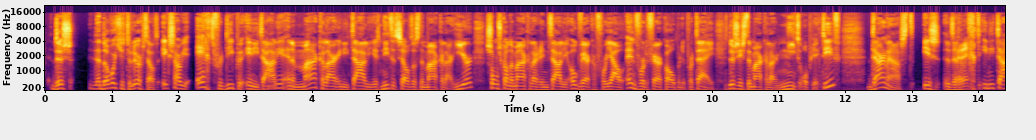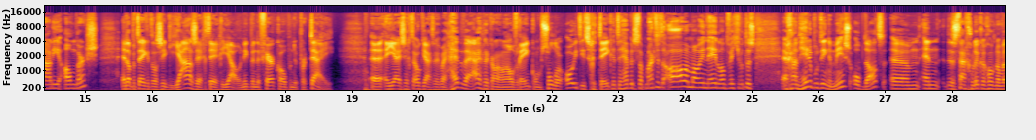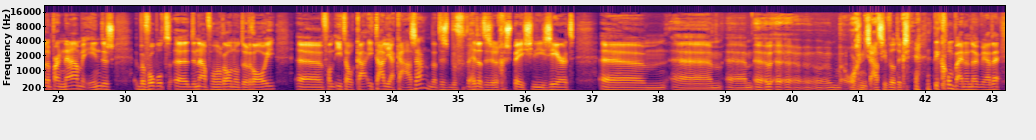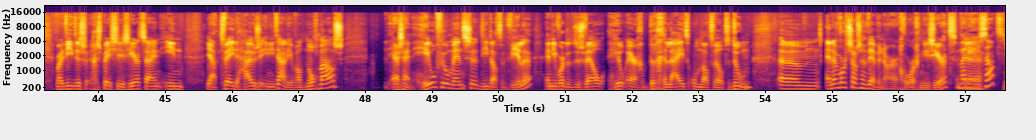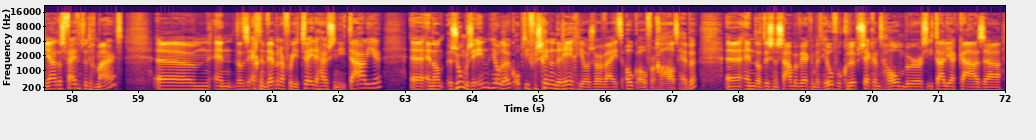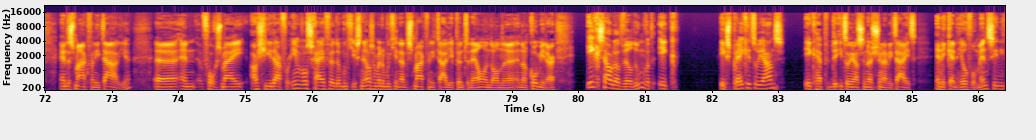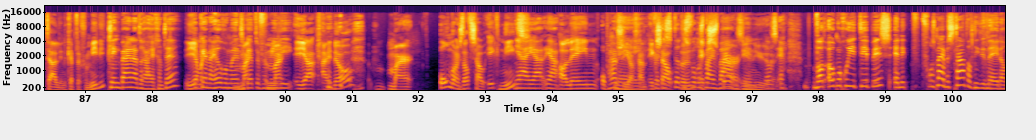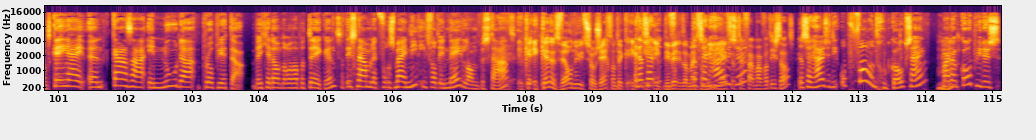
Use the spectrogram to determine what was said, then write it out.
Dus dan word je teleurgesteld. Ik zou je echt verdiepen in Italië. En een makelaar in Italië is niet hetzelfde als de makelaar hier. Soms kan de makelaar in Italië ook werken voor jou en voor de verkopende partij. Dus is de makelaar niet objectief. Daarnaast is het recht in Italië anders. En dat betekent als ik ja zeg tegen jou en ik ben de verkopende partij. Eh, en jij zegt ook ja hebben wij eigenlijk al een overeenkomst zonder ooit iets getekend te hebben? Dus dat maakt het allemaal in Nederland, weet je wat? Dus er gaan een heleboel dingen mis op dat. Ehm, en er staan gelukkig ook nog wel een paar namen in. Dus bijvoorbeeld eh, de naam van Ronald de Roy eh, van Italia Casa. Dat is, dat is een gespecialiseerd ehm, ehm, ehm, eh, eh, eh, eh, organisatie, wilde ik zeggen. Die komt bijna nooit meer uit. hè. Maar die dus gespecialiseerd zijn in ja, tweede huizen in Italië. Want nogmaals, er zijn heel veel mensen die dat willen. En die worden dus wel heel erg begeleid om dat wel te doen. Ehm, en er wordt zelfs een webinar georganiseerd. Wanneer Eh, is dat? Ja, dat is 25 maart. Ehm, en dat is echt een webinar voor je tweede huis in Italië. Eh, en dan zoomen ze in, heel leuk, op die verschillende regio's waar wij het ook over gehad hebben. Eh, en dat is een samenwerking met heel veel clubs. Second Homebeurs, Italia Casa en de smaak van Italië. En volgens mij, als je je daarvoor in wil schrijven, dan moet je snel zijn. Maar dan moet je naar de en dan, eh, en dan kom je daar. Ik zou dat wel doen, want ik, ik spreek Italiaans. Ik heb de Italiaanse nationaliteit. En ik ken heel veel mensen in Italië en ik heb er familie. Klinkt bijna dreigend, hè? ik ken er heel veel mensen, maar- ik heb de familie. maar- ja, I know. maar ondanks dat zou ik niet Ja, ja, ja. alleen op huisjacht gaan. Ik dat zou is, dat is een volgens mij expert waanzin. inhuren. Dat is echt, wat ook een goede tip is, en ik, volgens mij bestaat dat niet in Nederland. Ken jij een casa in nuda proprietà? Weet je dan wat dat betekent? Dat is namelijk volgens mij niet iets wat in Nederland bestaat. Ik, ik ken het wel nu het zo zegt, want ik, ik, zijn- ik- nu weet ik dat mijn dat familie heeft dat huizen- ervaren. Maar wat is dat? Dat zijn huizen die opvallend goedkoop zijn. Mhm. Maar dan koop je dus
